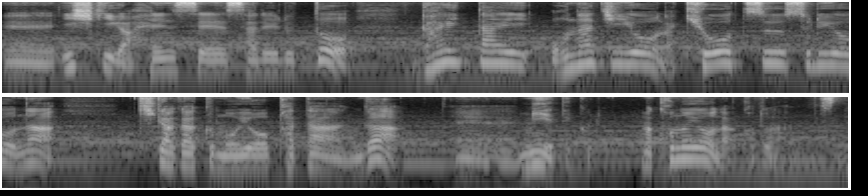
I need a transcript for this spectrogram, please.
えー、意識が編成されると大体同じような共通するような幾何学模様パターンがえー、見えてくる、まあ、このようなことなんですね。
